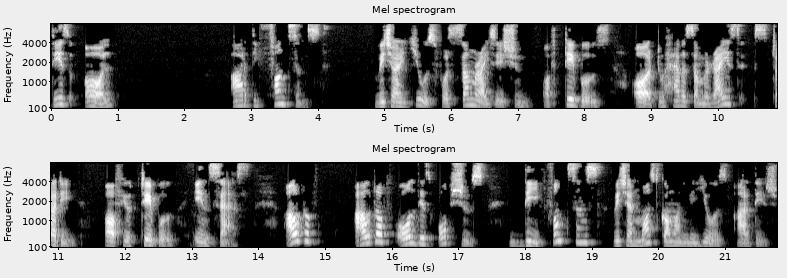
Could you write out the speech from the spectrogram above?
these all are the functions which are used for summarization of tables or to have a summarized study of your table in SAS. Out of, out of all these options, the functions which are most commonly used are these.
